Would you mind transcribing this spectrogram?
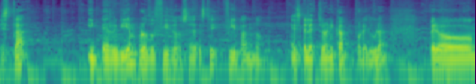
Está hiper bien producido, o sea, estoy flipando. Es electrónica, por dura, pero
